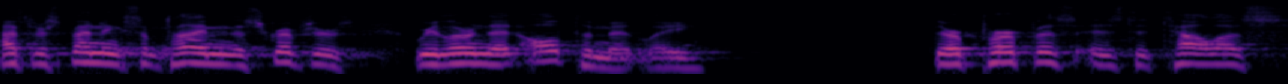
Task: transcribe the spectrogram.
After spending some time in the scriptures, we learn that ultimately their purpose is to tell us,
